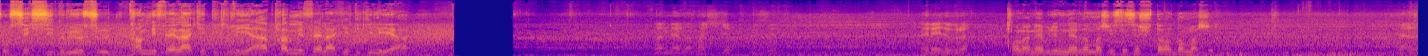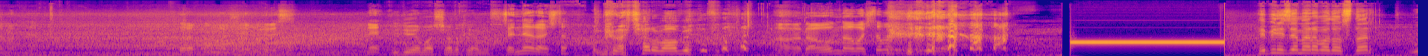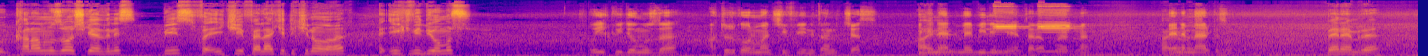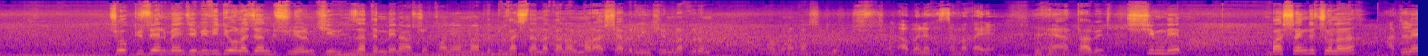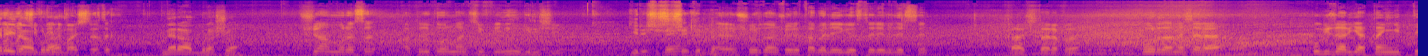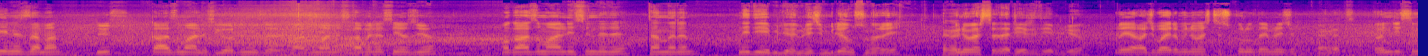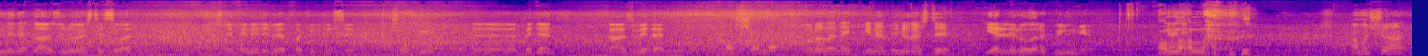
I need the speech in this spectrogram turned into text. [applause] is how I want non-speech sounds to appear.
Çok seksi duruyor. Tam bir felaket ikili ya. Tam bir felaket ikili ya. Lan nereden başlayacaktık biz ya? Nereydi bura? Valla ne bileyim nereden başla istesen şu taraftan başla. Nereden başlayacak? Bu taraftan başlayabiliriz. Ne? Videoya başladık yalnız. Sen ne ara açtın? [laughs] Ben açarım abi. [laughs] Aa daha oğlum daha başlamadık. Hepinize merhaba dostlar. Kanalımıza hoş geldiniz. Biz iki felaket ikili olarak ilk videomuz Bu ilk videomuzda Atatürk Orman Çiftliği'ni tanıtacağız. Bilinen Aynen. ve bilinmeyen taraflarını. Aynen Benim Mert. şekilde. Ben Emre. Çok güzel bence bir video olacağını düşünüyorum ki zaten beni az çok tanıyan vardır. Birkaç tane de kanalım var. Aşağı bir linkini bırakıyorum. Abone kalsın. Abone kızsan bak hayır. [laughs] yani tabi. Şimdi başlangıç olarak Atatürk nereydi abi bura? Başladık. Nere abi bura şu an? Şu an burası Atatürk Orman Çiftliği'nin girişi. Girişi şu Ve, şekilde. e, şuradan şöyle tabelayı gösterebilirsin. Karşı tarafı. Burada mesela bu güzergahtan gittiğiniz zaman düz Gazi Mahallesi gördüğünüz üzere Gazi Mahallesi tabelası yazıyor. O Gazi Mahallesi'nde de insanların ne diyebiliyor Emre'cim biliyor musun orayı? Evet. Üniversiteler yeri diyebiliyor. Buraya Hacı Bayram Üniversitesi kuruldu Emre'cim. Evet. Öncesinde de Gazi Üniversitesi var. İşte Fen Edebiyat Fakültesi, Çok iyi. E, Beden, Gazi Beden. Maşallah. Oralar hep genelde üniversite yerleri olarak biliniyor. Allah Yani- Allah. [laughs] Ama şu an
